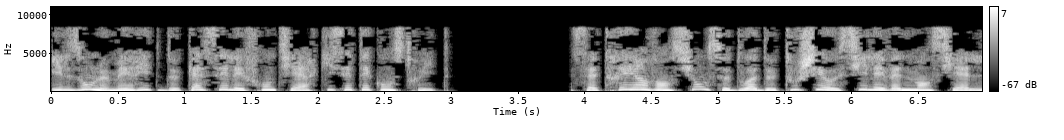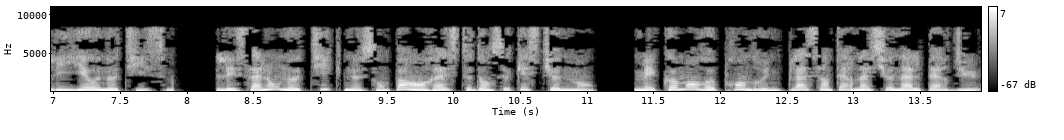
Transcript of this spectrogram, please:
ils ont le mérite de casser les frontières qui s'étaient construites. Cette réinvention se doit de toucher aussi l'événementiel lié au nautisme. Les salons nautiques ne sont pas en reste dans ce questionnement. Mais comment reprendre une place internationale perdue?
